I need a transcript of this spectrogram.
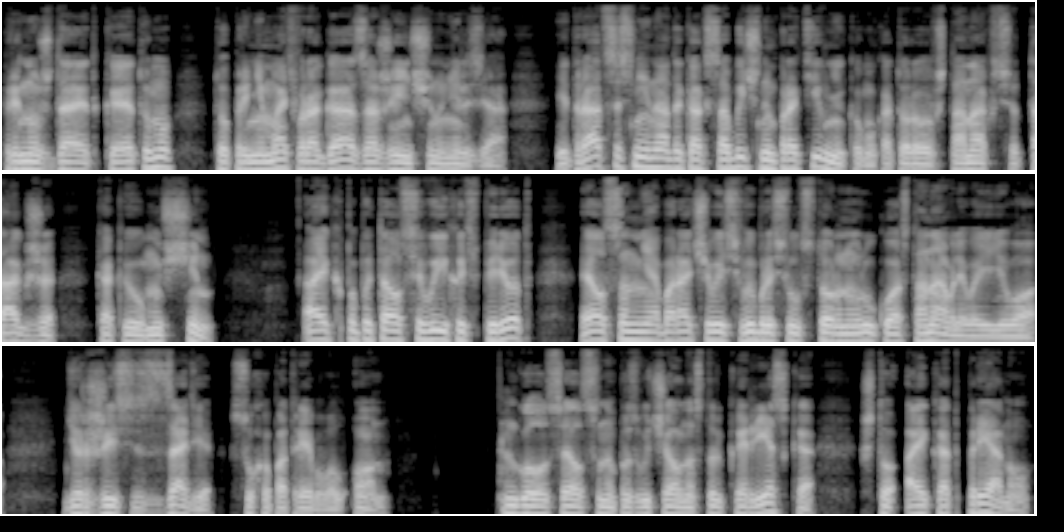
принуждает к этому, то принимать врага за женщину нельзя, и драться с ней надо как с обычным противником, у которого в штанах все так же, как и у мужчин. Айк попытался выехать вперед, Элсон, не оборачиваясь, выбросил в сторону руку, останавливая его. «Держись сзади», — сухо потребовал он. Голос Элсона прозвучал настолько резко, что Айк отпрянул.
